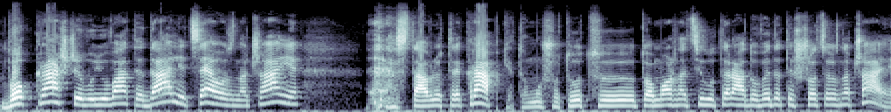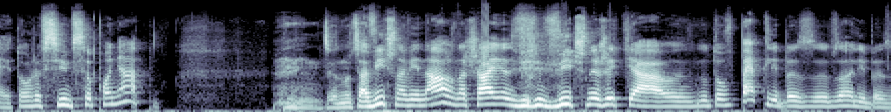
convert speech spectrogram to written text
Бо краще воювати далі, це означає. Ставлю три крапки, тому що тут е, то можна цілу тираду видати, що це означає, і то вже всім все понятно. Це, ну, ця вічна війна означає вічне життя. Ну, то в пеклі без, взагалі без,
